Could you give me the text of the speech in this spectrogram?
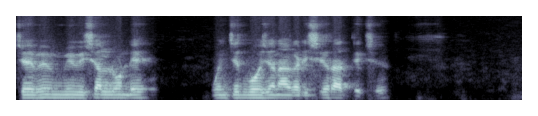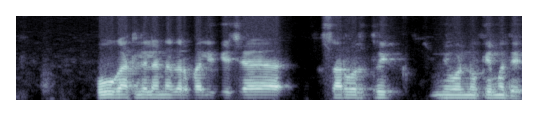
जय भीम मी विशाल लोंढे वंचित बहुजन आघाडी शहर अध्यक्ष. होऊ घातलेल्या नगरपालिकेच्या सार्वत्रिक निवडणुकीमध्ये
